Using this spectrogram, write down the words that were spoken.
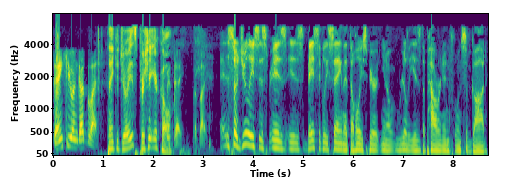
Thank you and God bless. Thank you, Julius. Appreciate your call. Good day. Bye-bye. Uh, So Julius is is is basically saying that the Holy Spirit, you know, really is the power and influence of God.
